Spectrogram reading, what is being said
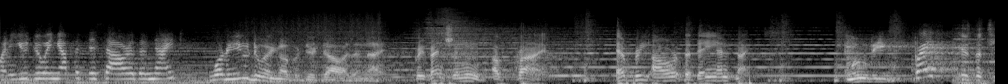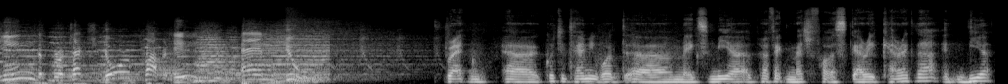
What are you doing up at this hour of the night? What are you doing up at this hour of the night? Prevention of crime. Every hour of the day and night. Movie. Break. Is the team that protects your property and you. Brandon, uh, could you tell me what uh, makes Mia a perfect match for a scary character? And Mia,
